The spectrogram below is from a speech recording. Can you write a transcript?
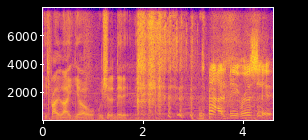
he's probably like, "Yo, we should have did it." Dude, real shit.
